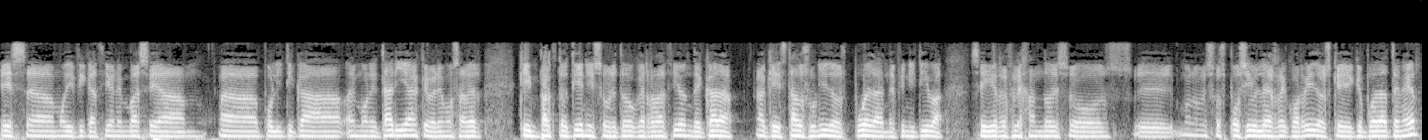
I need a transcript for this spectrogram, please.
esa modificación en base a, política monetaria que veremos a ver qué impacto tiene y sobre todo qué relación de cara a que Estados Unidos pueda, en definitiva, seguir reflejando esos, eh, bueno, esos posibles recorridos que, pueda tener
